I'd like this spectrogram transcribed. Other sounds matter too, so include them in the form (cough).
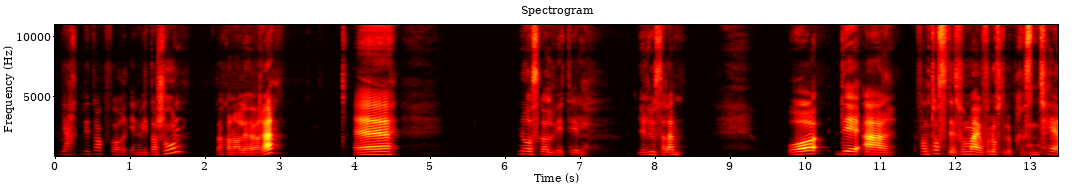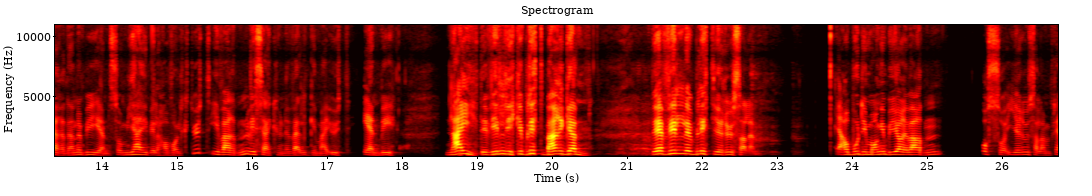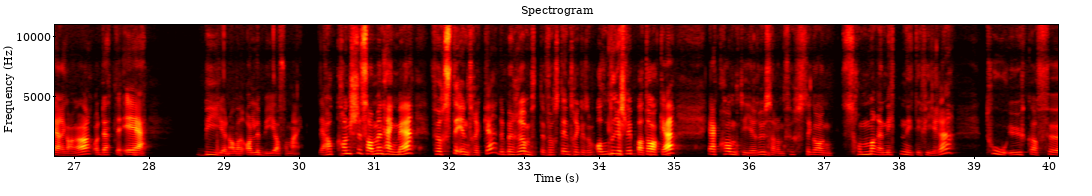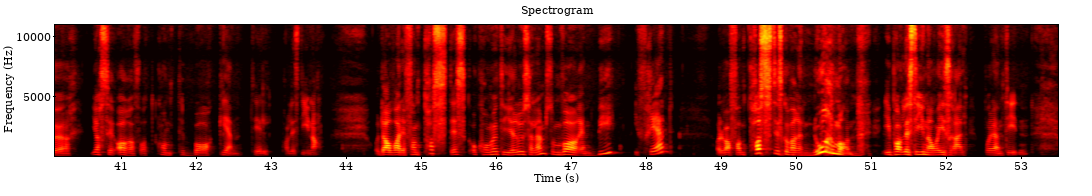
Hjertelig takk for invitasjon. Da kan alle høre. Eh, nå skal vi til Jerusalem. Og det er fantastisk for meg å få lov til å presentere denne byen som jeg ville ha valgt ut i verden hvis jeg kunne velge meg ut én by. Nei, det ville ikke blitt Bergen. Det ville blitt Jerusalem. Jeg har bodd i mange byer i verden, også i Jerusalem flere ganger. Og dette er byen over alle byer for meg. Det har kanskje sammenheng med førsteinntrykket, det berømte førsteinntrykket som aldri slipper taket. Jeg kom til Jerusalem første gang sommeren 1994, to uker før Yasir Arafat kom tilbake igjen til Palestina. Og Da var det fantastisk å komme til Jerusalem, som var en by i fred. Og det var fantastisk å være nordmann i Palestina og Israel på den tiden.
